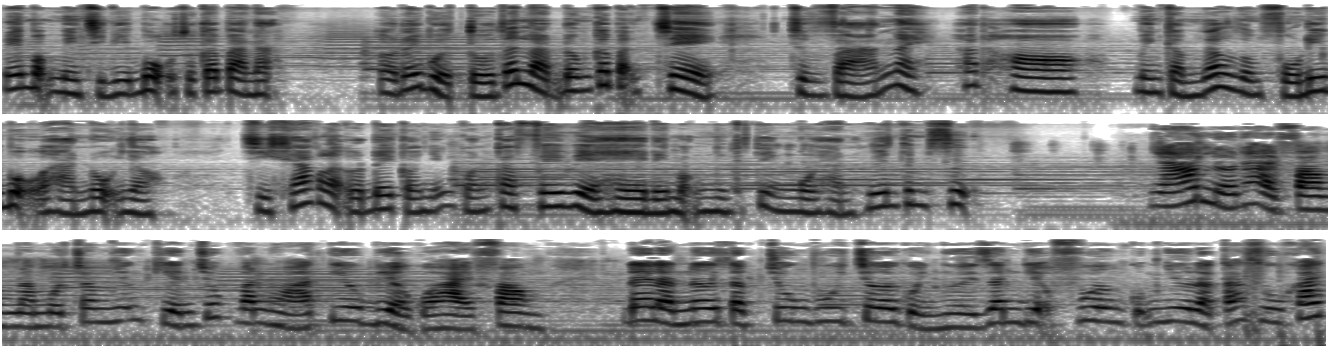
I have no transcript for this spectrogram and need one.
Nên bọn mình chỉ đi bộ thôi các bạn ạ ở đây buổi tối rất là đông các bạn trẻ, chụp ván này, hát hò, mình cảm giác giống phố đi bộ ở Hà Nội nhỉ. Chỉ khác là ở đây có những quán cà phê vỉa hè để mọi người có thể ngồi hàn huyên tâm sự. Nhà hát lớn Hải Phòng là một trong những kiến trúc văn hóa tiêu biểu của Hải Phòng. Đây là nơi tập trung vui chơi của người dân địa phương cũng như là các du khách.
